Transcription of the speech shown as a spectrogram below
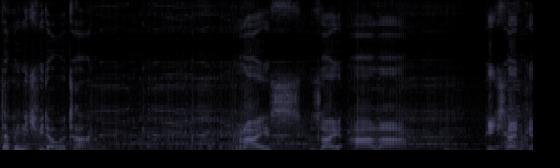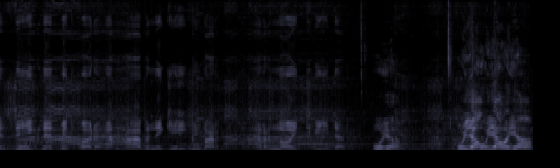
Da bin ich wieder, Ultra. Preis sei Allah. Ich seid gesegnet mit eurer erhabenen Gegenwart erneut wieder. Oh ja. Oh ja, oh ja, oh ja.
